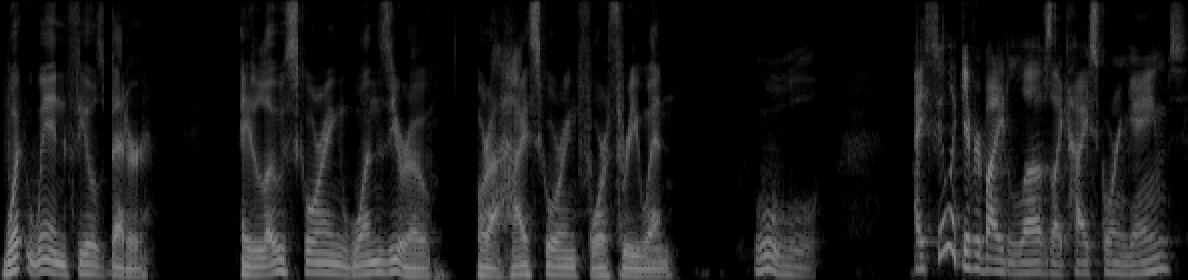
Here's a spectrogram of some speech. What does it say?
What win feels better? A low scoring 1 0 or a high scoring 4 3 win? Ooh. I feel like everybody loves like high scoring games.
